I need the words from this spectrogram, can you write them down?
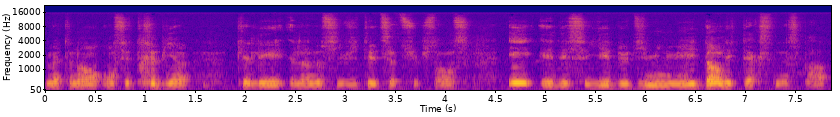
Maintenant, on sait très bien quelle est la nocivité de cette substance et, d'essayer de diminuer dans les textes, n'est-ce pas,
